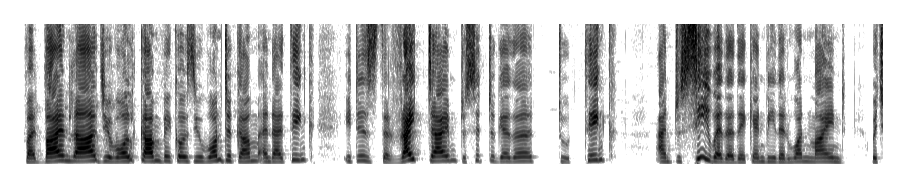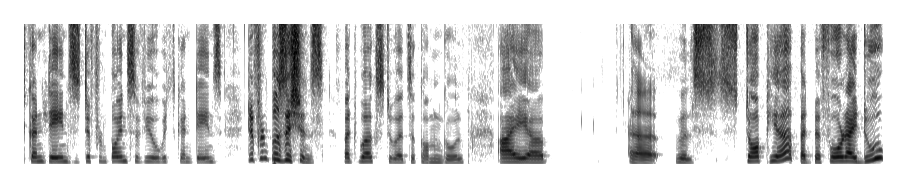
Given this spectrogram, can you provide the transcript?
but by and large, you've all come because you want to come. And I think it is the right time to sit together, to think, and to see whether there can be that one mind which contains different points of view, which contains different positions, but works towards a common goal. I uh, uh, will stop here, but before I do,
